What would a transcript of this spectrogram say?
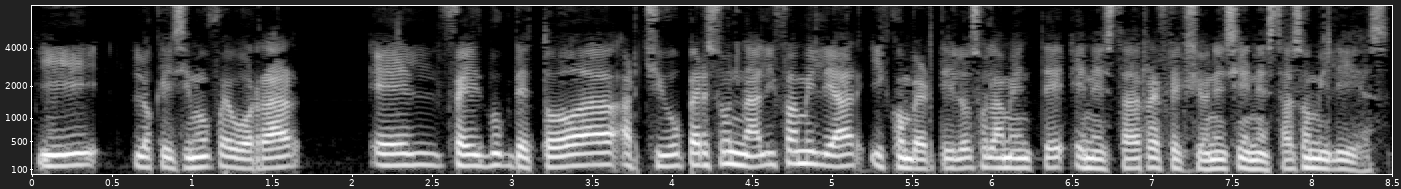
Y lo que hicimos fue borrar el Facebook de todo archivo personal y familiar y convertirlo solamente en estas reflexiones y en estas homilías.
